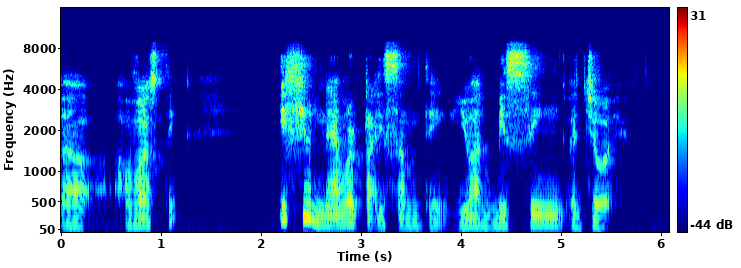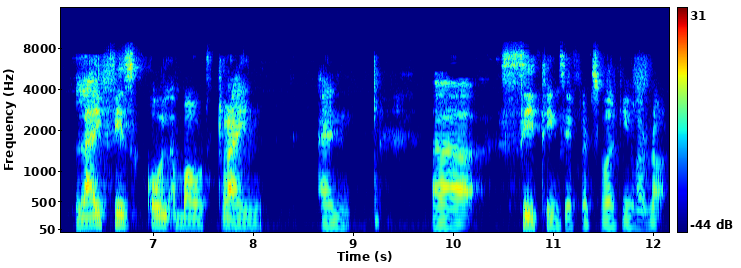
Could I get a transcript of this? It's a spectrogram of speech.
uh, a worst thing. If you never try something you are missing a joy. Life is all about trying and uh, see things if it's working or not.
